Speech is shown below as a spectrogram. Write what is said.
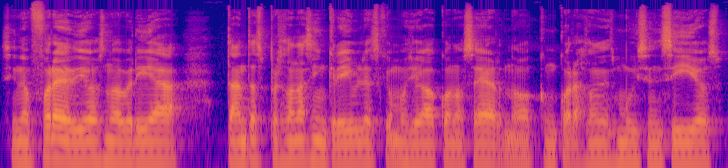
Si no fuera de Dios no habría tantas personas increíbles que hemos llegado a conocer, ¿no? Con corazones muy sencillos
